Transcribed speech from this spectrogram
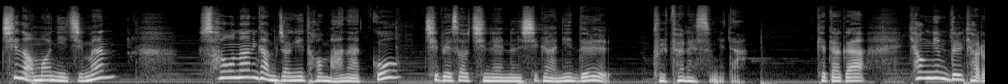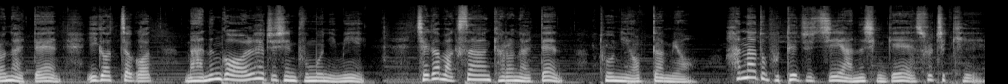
친어머니지만 서운한 감정이 더 많았고 집에서 지내는 시간이 늘 불편했습니다. 게다가 형님들 결혼할 땐 이것저것 많은 걸 해주신 부모님이 제가 막상 결혼할 땐 돈이 없다며 하나도 보태주지 않으신 게 솔직히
